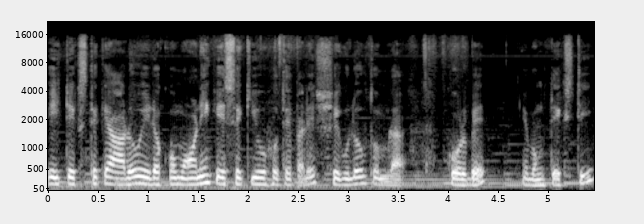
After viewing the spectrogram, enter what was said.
এই টেক্সট থেকে আরও এরকম অনেক এসে কিউ হতে পারে, সেগুলোও তোমরা করবে এবং টেক্সটটি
